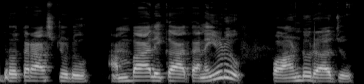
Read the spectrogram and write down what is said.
ధృతరాష్ట్రుడు. అంబాలికా తనయుడు పాండురాజు.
